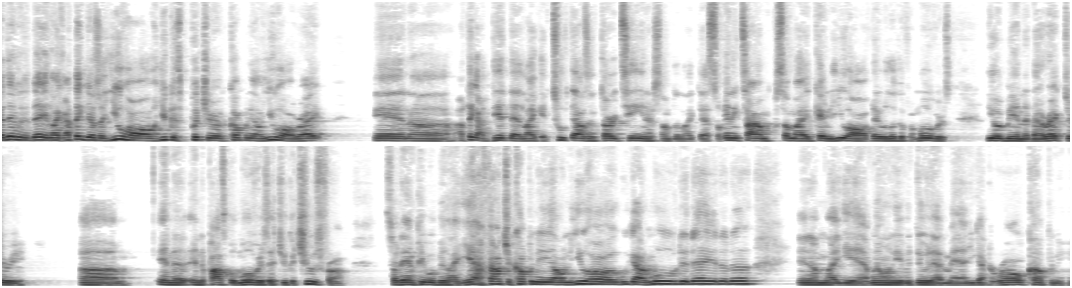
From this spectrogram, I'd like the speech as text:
at the end of the day, like I think there's a U-Haul. You can put your company on U-Haul, right? And uh, I think I did that like in 2013 or something like that. So anytime somebody came to U-Haul, if they were looking for movers, you would be in the directory um, in the in the possible movers that you could choose from. So then people would be like, "Yeah, I found your company on the U-Haul. We got to move today." Da, da. And I'm like, "Yeah, we don't even do that, man. You got the wrong company."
